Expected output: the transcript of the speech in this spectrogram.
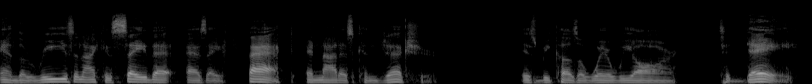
And the reason I can say that as a fact and not as conjecture is because of where we are today.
